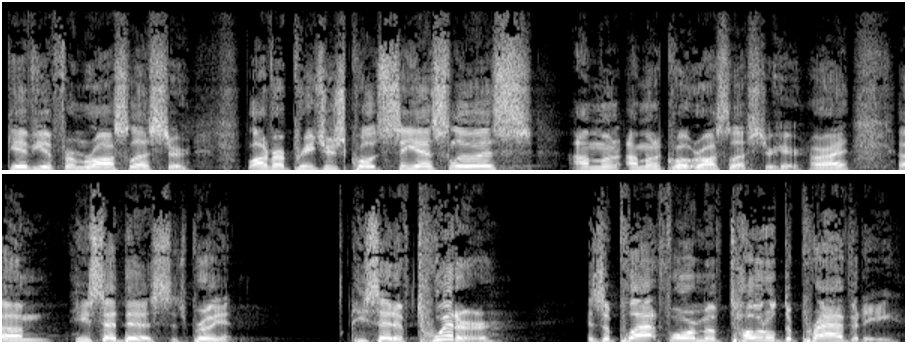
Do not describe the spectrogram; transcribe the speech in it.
give you from Ross Lester. A lot of our preachers quote C.S. Lewis. I'm going to quote Ross Lester here, all right? Um, he said this, it's brilliant. He said, if Twitter is a platform of total depravity,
